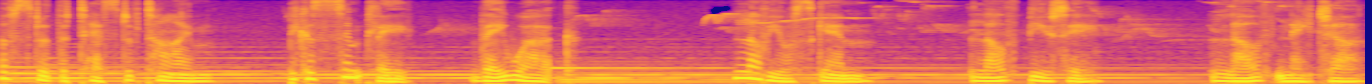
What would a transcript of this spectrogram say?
have stood the test of time because simply they work. Love your skin. Love beauty. Love nature.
